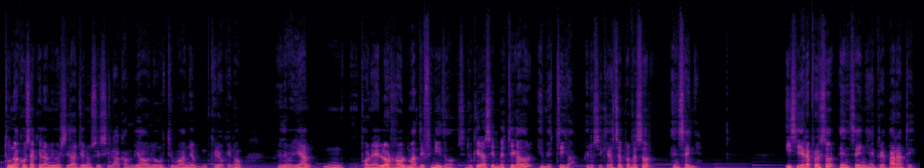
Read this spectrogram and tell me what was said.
Esto es una cosa que la universidad, yo no sé si la ha cambiado en los últimos años, creo que no. Pero deberían mm, poner los roles más definidos. Si tú quieres ser investigador, investiga. Pero si quieres ser profesor, enseña. Y si eres profesor, enseña y prepárate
